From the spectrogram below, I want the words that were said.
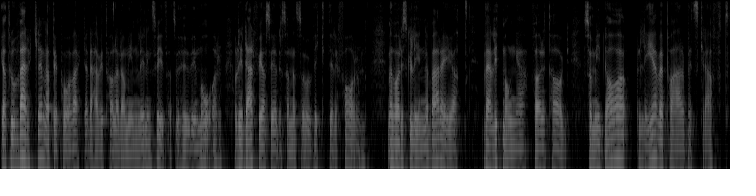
jag tror verkligen att det påverkar det här vi talade om inledningsvis, alltså hur vi mår. Och det är därför jag ser det som en så viktig reform. Men vad det skulle innebära är ju att väldigt många företag som idag lever på arbetskraft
